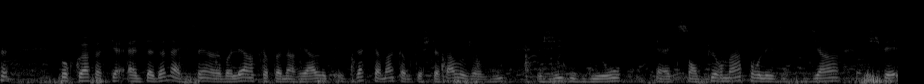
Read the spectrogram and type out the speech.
Pourquoi? Parce qu'elle te donne accès à un volet entrepreneurial exactement comme que je te parle aujourd'hui. J'ai des vidéos euh, qui sont purement pour les étudiants. Je fais,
